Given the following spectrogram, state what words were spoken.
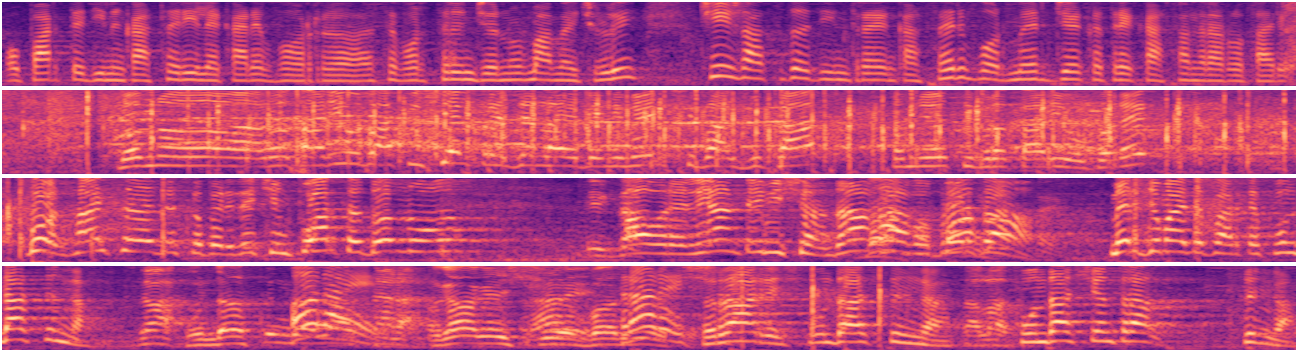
o parte din încasările care vor, uh, se vor strânge în urma meciului. 5% dintre încasări vor merge către Casandra Rotariu. Domnul Rotariu va fi și el prezent la eveniment și va juca. Domnul Iosif Rotariu, corect? Bun, hai să descoperim. Deci în poartă, domnul exact. Aurelian Temișan, da? Bravo, bravo! bravo! Mergem mai departe, funda stânga. Funda stânga. Ăla e. Rareș Varnet. Rareș. Rareș, funda stânga. Funda central, stânga.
